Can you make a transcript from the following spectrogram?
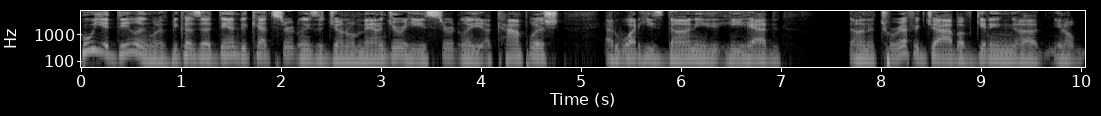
Who are you dealing with? Because uh, Dan Duquette certainly is a general manager. He's certainly accomplished at what he's done. He he had done a terrific job of getting uh, you know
